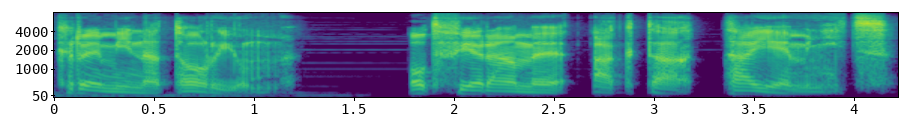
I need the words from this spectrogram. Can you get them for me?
Kryminatorium. Otwieramy akta tajemnic.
